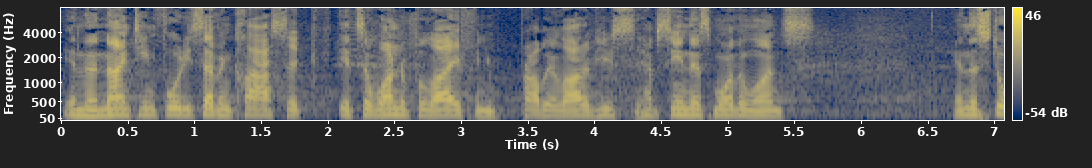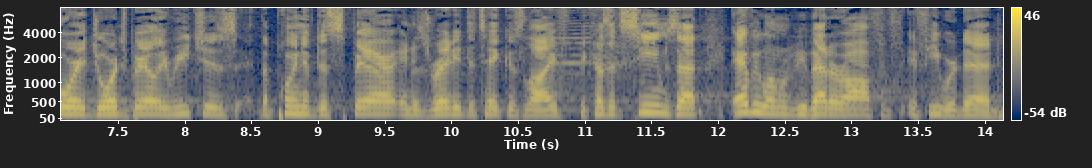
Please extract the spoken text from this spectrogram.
In the 1947 classic, It's a Wonderful Life, and you, probably a lot of you have seen this more than once. In the story, George barely reaches the point of despair and is ready to take his life because it seems that everyone would be better off if, if he were dead.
